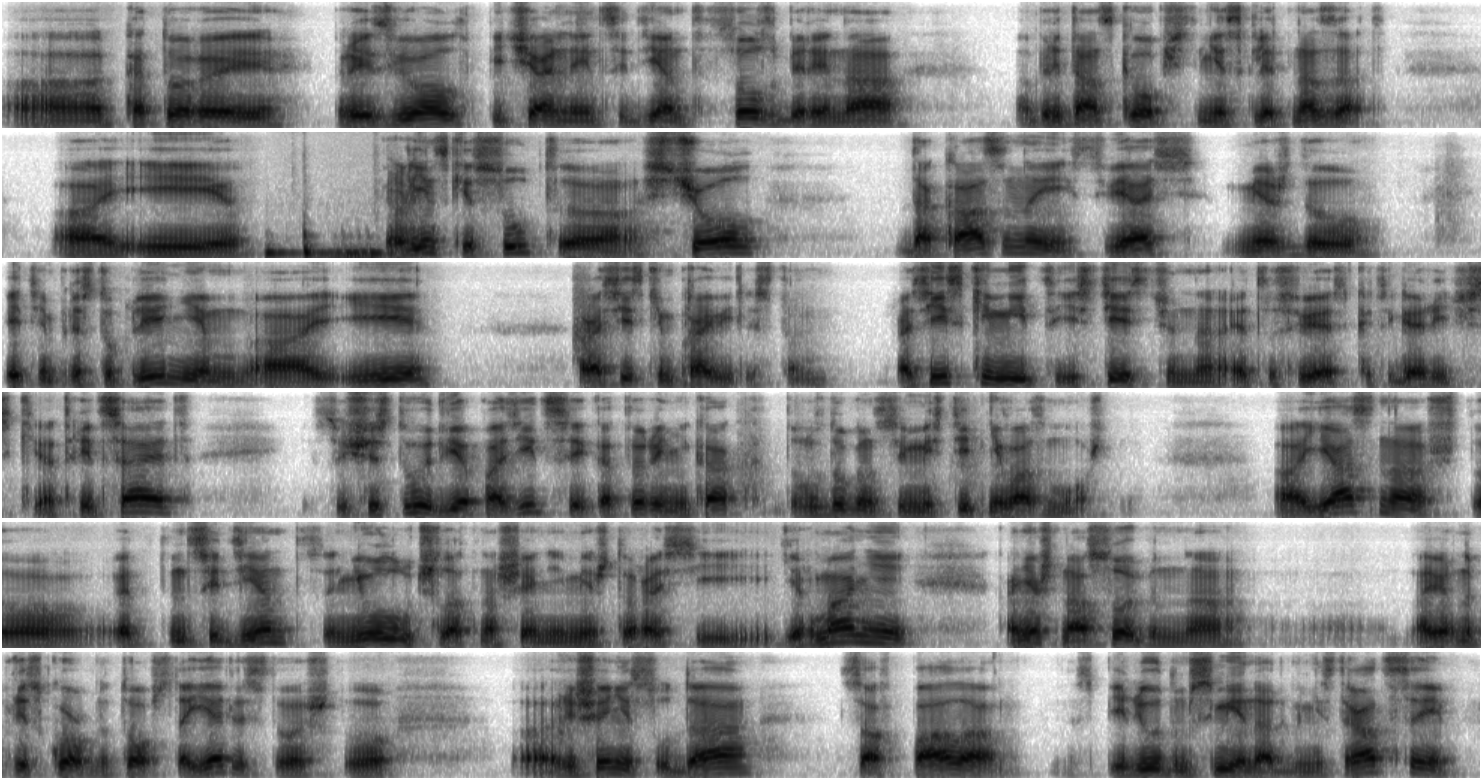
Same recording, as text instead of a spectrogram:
э, который произвел печальный инцидент в Солсбери на британское общество несколько лет назад. Э, и Берлинский суд счел доказанной связь между этим преступлением и российским правительством. Российский МИД, естественно, эту связь категорически отрицает. Существуют две позиции, которые никак друг с другом совместить невозможно. А ясно, что этот инцидент не улучшил отношения между Россией и Германией. Конечно, особенно, наверное, прискорбно то обстоятельство, что а, решение суда совпало с периодом смены администрации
